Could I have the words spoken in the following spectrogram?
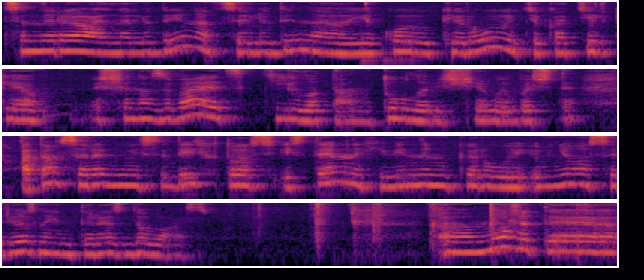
Це нереальна людина, це людина, якою керують, яка тільки, що називається тіло, там, туловище, вибачте. А там всередині сидить хтось із темних, і він ним керує, і в нього серйозний інтерес до вас. Е, можете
